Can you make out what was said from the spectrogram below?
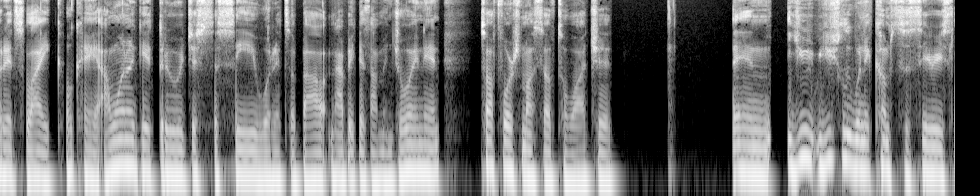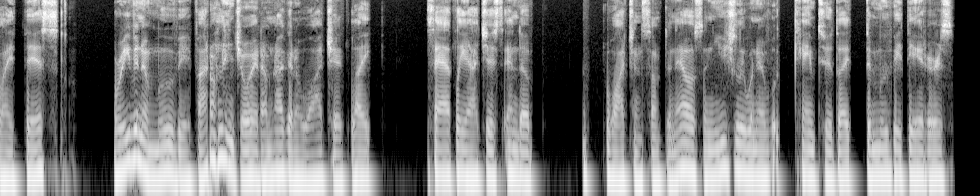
but it's like, okay, I want to get through it just to see what it's about, not because I'm enjoying it. So I force myself to watch it. And you usually when it comes to series like this, or even a movie, if I don't enjoy it, I'm not gonna watch it. Like, sadly, I just end up watching something else. And usually when it came to like the movie theaters,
